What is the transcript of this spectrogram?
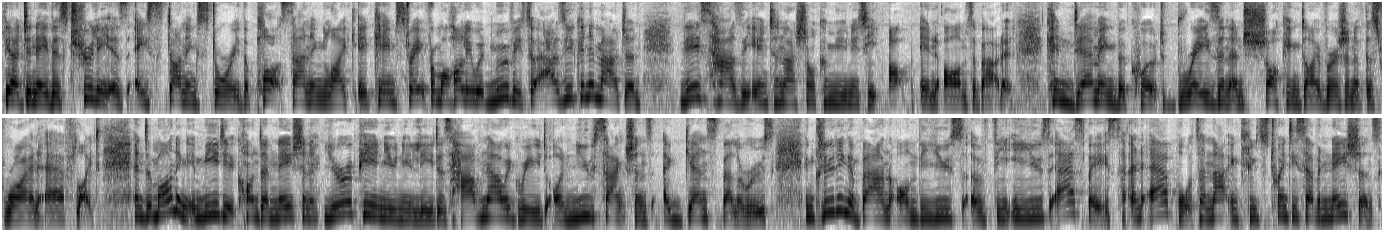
Yeah, Janai, this truly is a stunning story. The plot sounding like it came straight from a Hollywood movie. So as you can imagine, this has the international community up in arms about it, condemning the, quote, brazen and shocking diversion of this Ryanair flight and demanding immediate condemnation. European Union leaders have now agreed on new sanctions against Belarus, including a ban on the use of the EU's airspace and airports, and that includes 27 nations.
